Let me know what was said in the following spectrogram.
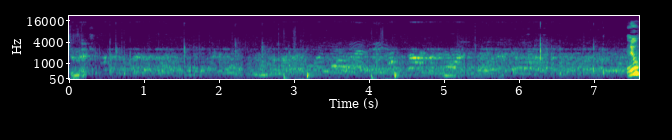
card? You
